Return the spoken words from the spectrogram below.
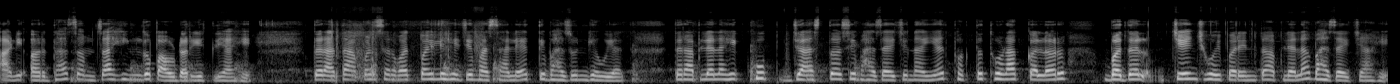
आणि अर्धा चमचा हिंग पावडर घेतली आहे. तर आता आपण सर्वात पहिले हे जे मसाले आहेत ते भाजून घेऊयात. तर आपल्याला हे खूप जास्त असे भाजायचे नाही आहेत फक्त थोडा कलर बदल चेंज होईपर्यंत आपल्याला भाजायचे आहे.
